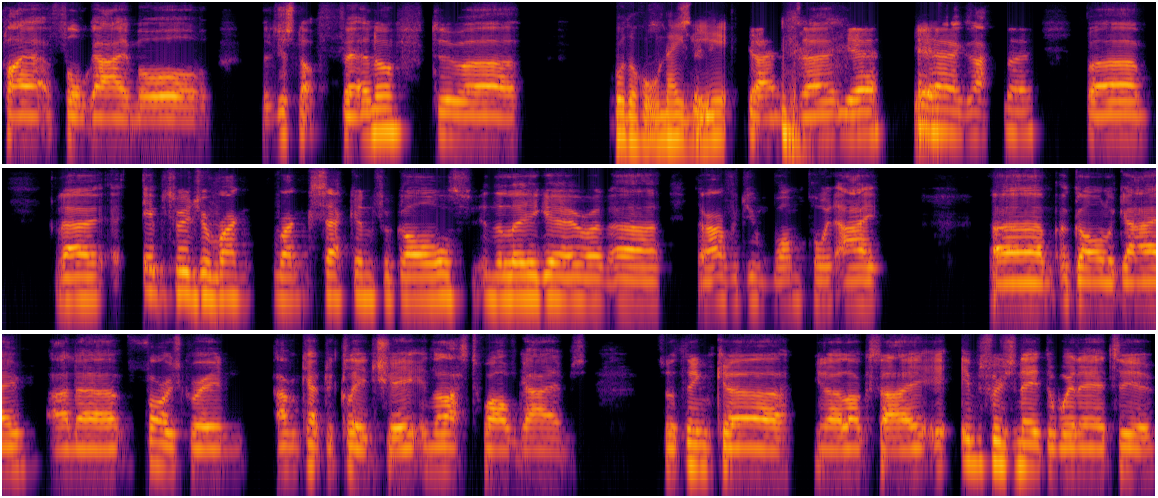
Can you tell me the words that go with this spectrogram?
play out a full game or they're just not fit enough to uh for the whole 98 games. Uh, yeah, yeah, exactly. But um, no, Ipswich are ranked ranked second for goals in the league here, and uh, they're averaging one point eight um, a goal a game. And uh, Forest Green haven't kept a clean sheet in the last twelve games. So I think uh, you know, like I say, Ipswich need the win here to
